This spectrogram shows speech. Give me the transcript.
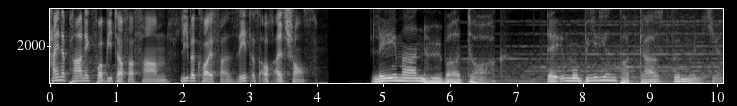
Keine Panik vor Bieterverfahren. Liebe Käufer, seht es auch als Chance. Lehmann Hüber Talk, der Immobilienpodcast für München.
